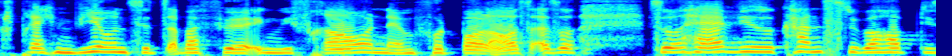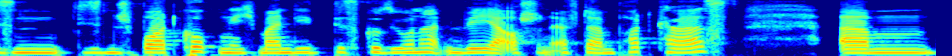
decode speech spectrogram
sprechen wir uns jetzt aber für irgendwie Frauen im Football aus. Also so, hä, wieso kannst du überhaupt diesen, diesen Sport gucken? Ich meine, die Diskussion hatten wir ja auch schon öfter im Podcast. Ähm,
